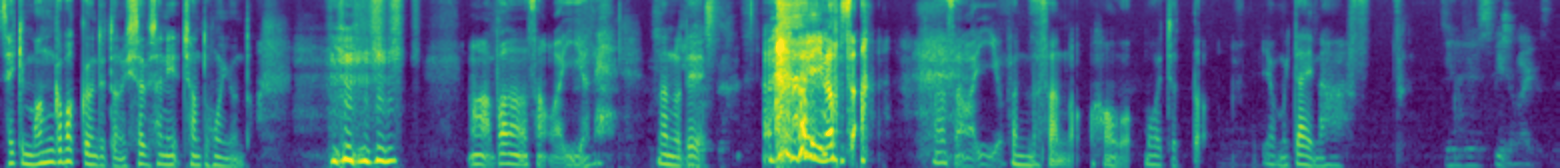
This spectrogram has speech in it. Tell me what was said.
最近漫画ばっか読んでたのに久々にちゃんと本読んだ。まあ、バナナさんはいいよね。なので言いま、した 井上さん。バナナさんはいいよ。バナナさんの本をもうちょっと読みたいな。全然スピじゃないですね。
